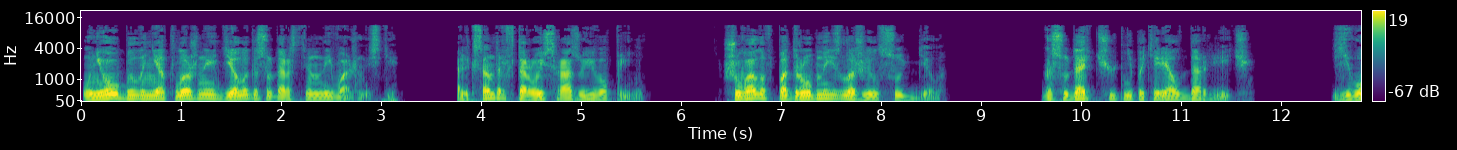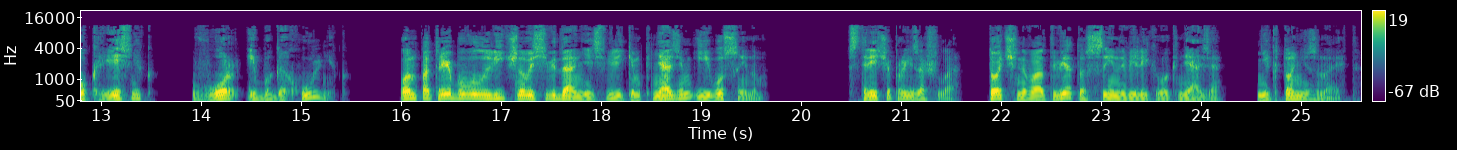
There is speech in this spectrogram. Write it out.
У него было неотложное дело государственной важности. Александр II сразу его принял. Шувалов подробно изложил суть дела. Государь чуть не потерял дар речи. Его крестник — вор и богохульник. Он потребовал личного свидания с великим князем и его сыном. Встреча произошла. Точного ответа сына великого князя никто не знает.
